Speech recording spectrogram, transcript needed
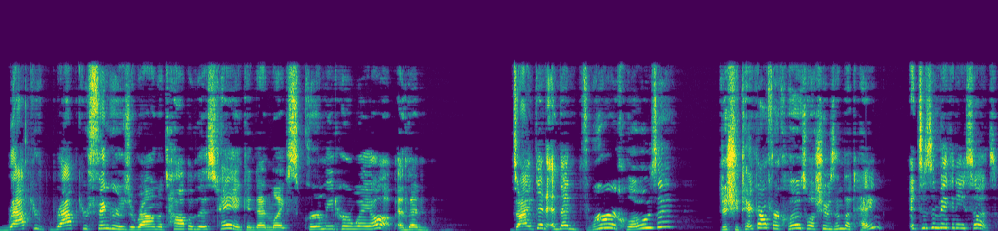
wrapped your wrapped your fingers around the top of this tank and then like skirmied her way up and then dived in and then threw her clothes in? Did she take off her clothes while she was in the tank? It doesn't make any sense.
